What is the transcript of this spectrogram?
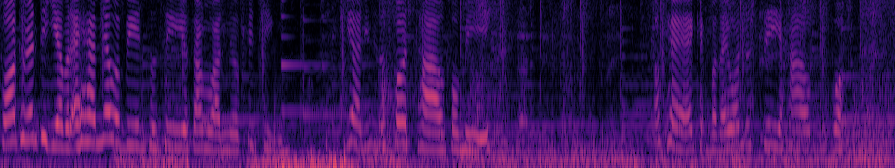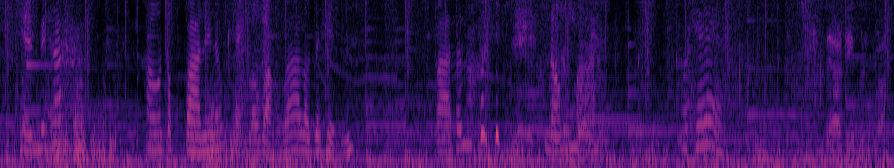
for 20 years, but I have never been to see someone fishing. Yeah, this is the first time for me. Okay, I can, but I want to see how people เห็นไหมคะเขาตกปลาในน้ำแข็งเราหวังว่าเราจะเห็น ปลาซะหน่อย น้องหมา โอเค There are different ones.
